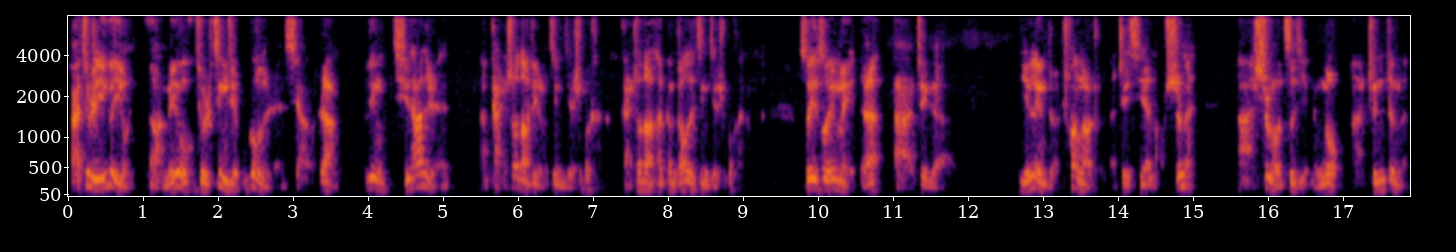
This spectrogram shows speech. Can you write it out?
啊，就是一个有啊没有就是境界不够的人，想让令其他的人啊感受到这种境界是不可能，感受到他更高的境界是不可能的。所以，作为美的啊这个引领者、创造者的这些老师们啊，是否自己能够啊真正的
